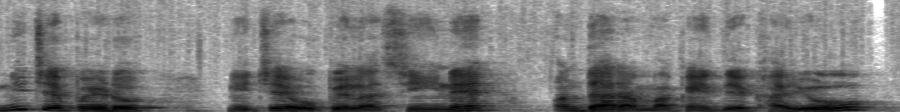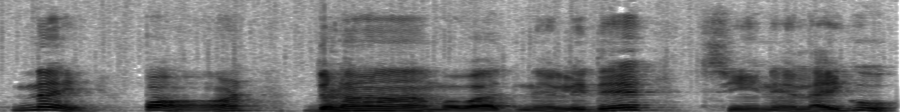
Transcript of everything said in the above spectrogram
નીચે પડ્યો. નીચે ઉપેલા સિંહને અંધારામાં કંઈ દેખાયું નહીં, પણ ધડામ અવાજને લીધે સિંહને લાગ્યું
